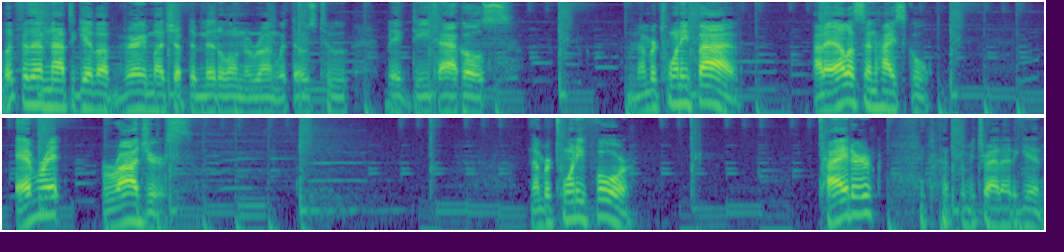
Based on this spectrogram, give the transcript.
Look for them not to give up very much up the middle on the run with those two big D tackles. Number 25, out of Ellison High School, Everett Rogers. Number 24, Tyler. Let me try that again.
